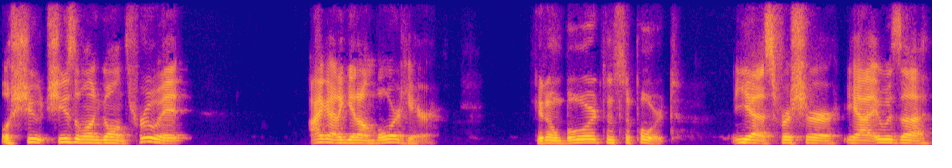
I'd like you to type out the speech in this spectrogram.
well, shoot, she's the one going through it. I got to get on board here. Get on board and support. Yes, for sure. Yeah, it was uh,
